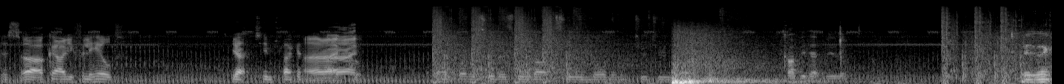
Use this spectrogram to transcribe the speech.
Just, oh, okay, are you fully healed? Yeah, seems like it. Alright. Alright, Bravo 2, let's move out to northern 221. Copy that moving. Moving.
